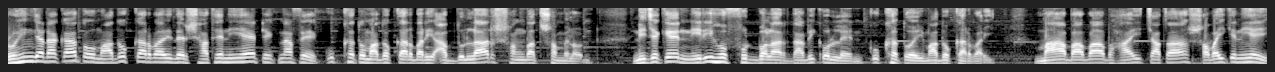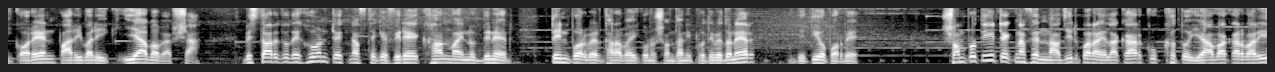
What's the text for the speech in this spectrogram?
রোহিঙ্গা ডাকাত ও মাদক কারবারিদের সাথে নিয়ে টেকনাফে কুখ্যাত মাদক কারবারি আবদুল্লার সংবাদ সম্মেলন। নিজেকে নিরীহ ফুটবলার দাবি করলেন কুখ্যাত এই মাদক কারবারি। মা, বাবা, ভাই, চাচা সবাইকে নিয়েই করেন পারিবারিক ইয়াবা ব্যবসা। বিস্তারিত দেখুন টেকনাফ থেকে ফিরে খান মাইনুদ্দিনের তিন পর্বের ধারাবাহিক অনুসন্ধানী প্রতিবেদনের দ্বিতীয় পর্বে। সম্প্রতি টেকনাফের নাজিরপাড়া এলাকার কুখ্যাত ইয়াবা কারবারি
